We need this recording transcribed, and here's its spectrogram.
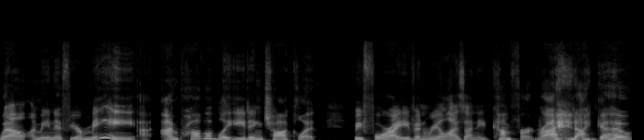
Well, I mean, if you're me, I'm probably eating chocolate before I even realize I need comfort, right? I go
